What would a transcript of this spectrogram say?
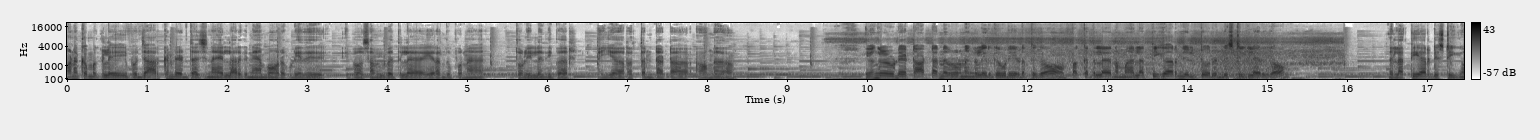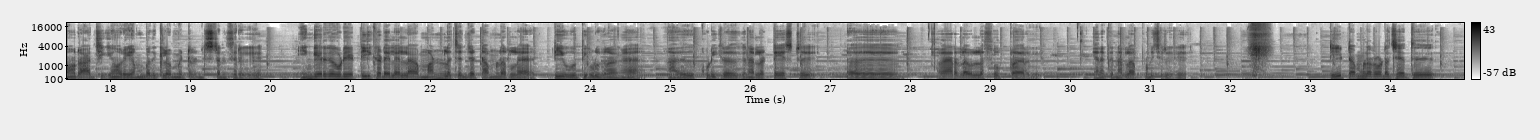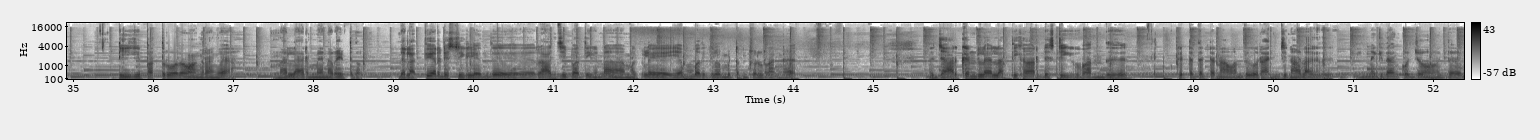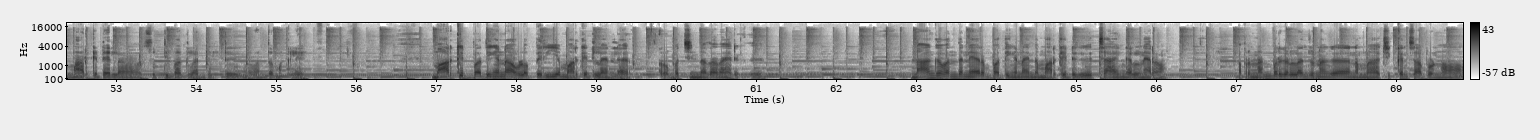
வணக்கம் மக்களே. இப்போ ஜார்க்கண்ட் எடுத்தாச்சுன்னா எல்லாருக்கும் ஞாபகம் வரக்கூடியது. இப்போ சமீபத்தில் இறந்து போன தொழிலதிபர் ஐயா ரத்தன் டாட்டா அவங்க தான். இவங்களுடைய டாட்டா நிறுவனங்கள் இருக்கக்கூடிய இடத்துக்கும் பக்கத்தில் நம்ம லத்திகார்னு சொல்லிட்டு ஒரு டிஸ்ட்ரிக்டில் இருக்கோம். இந்த லத்தியார் டிஸ்ட்ரிக்கும் ராஞ்சிக்கும் ஒரு எண்பது கிலோமீட்டர் டிஸ்டன்ஸ் இருக்குது இங்கே இருக்கக்கூடிய டீ கடையில எல்லாம் மண்ணில் செஞ்ச டம்ளரில் டீ ஊற்றி கொடுக்குறாங்க. அது குடிக்கிறதுக்கு நல்ல டேஸ்ட்டு அது வேறு லெவலில் சூப்பராக இருக்குது எனக்கு நல்லா பிடிச்சிருக்கு. டீ டம்ளரோட சேர்த்து டீக்கு பத்து ரூபா தான் வாங்குறாங்க. நல்ல அருமையான ரேட்டு தான். இந்த லத்தியார் டிஸ்ட்ரிக்ட்லேருந்து ராஞ்சி பார்த்திங்கன்னா மக்களே எண்பது கிலோமீட்டர்னு சொல்கிறாங்க இந்த ஜார்க்கண்டில் லத்திகார் டிஸ்ட்ரிக் வந்து கிட்டத்தட்ட நான் வந்து ஒரு அஞ்சு நாள் ஆகுது. இன்றைக்கி தான் கொஞ்சம் இந்த மார்க்கெட்டை எல்லாம் சுற்றி பார்க்கலான்னு சொல்லிட்டு இங்கே வந்த மக்களே. மார்க்கெட் பார்த்திங்கன்னா அவ்வளோ பெரிய மார்க்கெட்லாம் இல்லை. ரொம்ப சின்னதாக தான் இருக்குது. நாங்கள் வந்த நேரம் பார்த்திங்கன்னா இந்த மார்க்கெட்டுக்கு சாயங்கால நேரம். அப்புறம் நண்பர்கள்லாம் சொன்னாங்க நம்ம சிக்கன் சாப்பிட்ணும்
